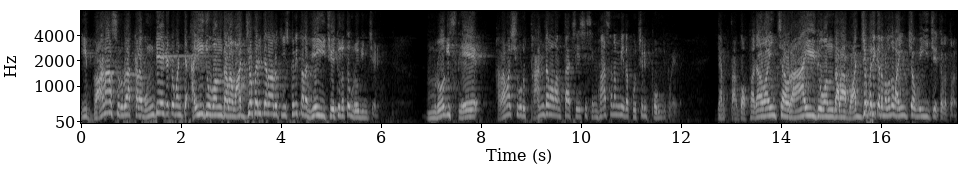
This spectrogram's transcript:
ఈ బాణాసురుడు అక్కడ ఉండేటటువంటి ఐదు వందల వాద్య పరికరాలు తీసుకుని తన వేయి చేతులతో మ్రోగించాడు. మ్రోగిస్తే పరమశివుడు తాండవం అంతా చేసి సింహాసనం మీద కూర్చుని పొంగిపోయాడు. ఎంత గొప్పగా వాయించావురా ఐదు వందల వాద్య పరికరములను వాయించావు వెయ్యి చేతులతోని.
